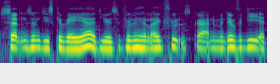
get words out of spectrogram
sådan, som de skal være, og de er jo selvfølgelig heller ikke fyldesgørende, men det er jo fordi, at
